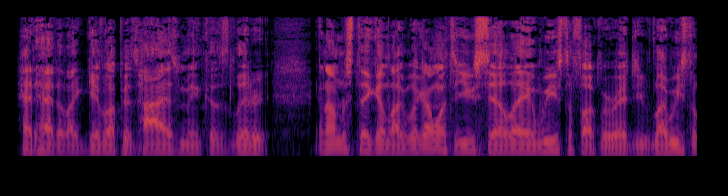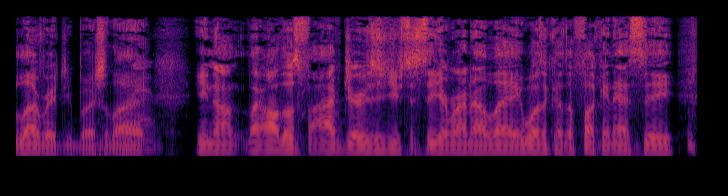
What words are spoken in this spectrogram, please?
had had to like give up his Heisman because literally, and I'm just thinking like, look, I went to UCLA and we used to fuck with Reggie, like we used to love Reggie Bush, like Right. you know, like all those five jerseys you used to see around LA. It wasn't because of fucking SC.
